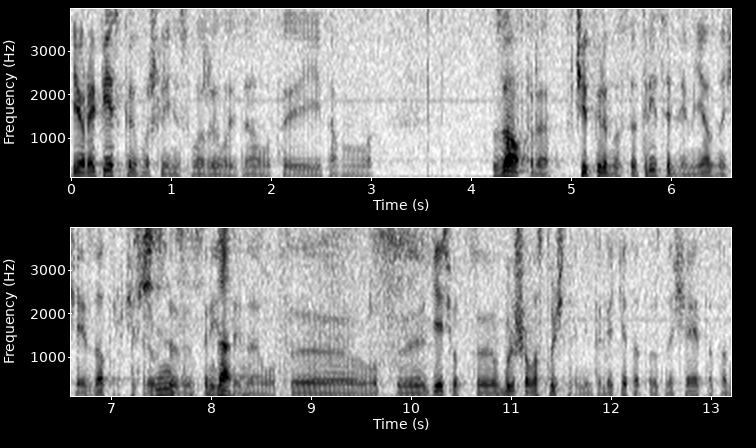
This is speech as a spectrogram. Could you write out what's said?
европейское мышление сложилось, да, вот, и там завтра в 14.30 для меня означает завтра в 14.30. Да, да, Вот, э, вот э, здесь вот э, больше восточный менталитет, это означает, а там,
